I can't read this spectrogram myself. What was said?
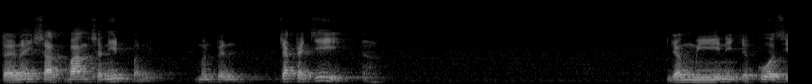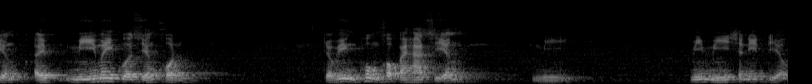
แต่ในสัตว์บางชนิดมันมันเป็นจักรจี้อย่างหมีนี่จะกลัวเสียงไอ้หมีไม่กลัวเสียงคน จะวิ่งพุ่งเข้าไปหาเสียงหมีมีหมีชนิดเดียว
